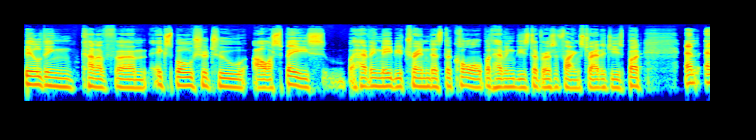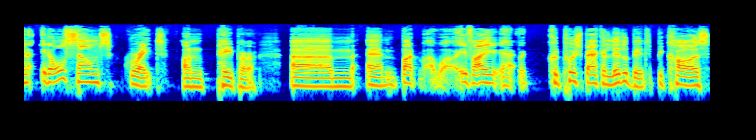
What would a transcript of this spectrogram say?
building kind of um, exposure to our space, having maybe trend as the core, but having these diversifying strategies. But and and it all sounds great on paper. Um, and, but if I could push back a little bit, because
